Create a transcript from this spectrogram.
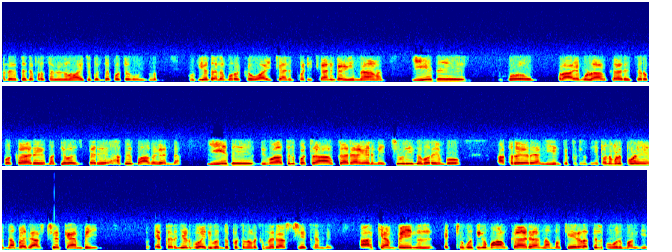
അദ്ദേഹത്തിന്റെ പ്രസംഗങ്ങളുമായിട്ട് ബന്ധപ്പെട്ടുകൊണ്ടും പുതിയ തലമുറയ്ക്ക് വായിക്കാനും പഠിക്കാനും കഴിയുന്നതാണ്. ഏത് പ്രായമുള്ള ആൾക്കാര് ചെറുപ്പക്കാര് മധ്യവയസ്കര് അത് ബാധകമല്ല. ഏത് വിഭാഗത്തിൽപ്പെട്ട ആൾക്കാരായാലും യെച്ചൂരി എന്ന് പറയുമ്പോൾ അത്രയേറെ അംഗീകരിക്കപ്പെട്ടിരുന്നു. ഇപ്പൊ നമ്മളിപ്പോ നമ്മുടെ രാഷ്ട്രീയ ക്യാമ്പയിൻ തെരഞ്ഞെടുപ്പുമായി ബന്ധപ്പെട്ട് നടക്കുന്ന രാഷ്ട്രീയ ക്യാമ്പയിൻ. ആ ക്യാമ്പയിനിൽ ഏറ്റവും അധികം ആൾക്കാരെ നമ്മൾ കേരളത്തിൽ പോലും അങ്ങി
